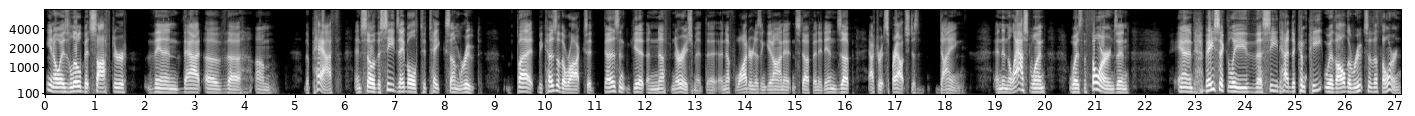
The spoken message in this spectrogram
you know, is a little bit softer than that of the um, the path, and so the seed's able to take some root. But because of the rocks, it doesn't get enough nourishment. The, enough water doesn't get on it and stuff, and it ends up after it sprouts just dying. And then the last one was the thorns, and and basically the seed had to compete with all the roots of the thorn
